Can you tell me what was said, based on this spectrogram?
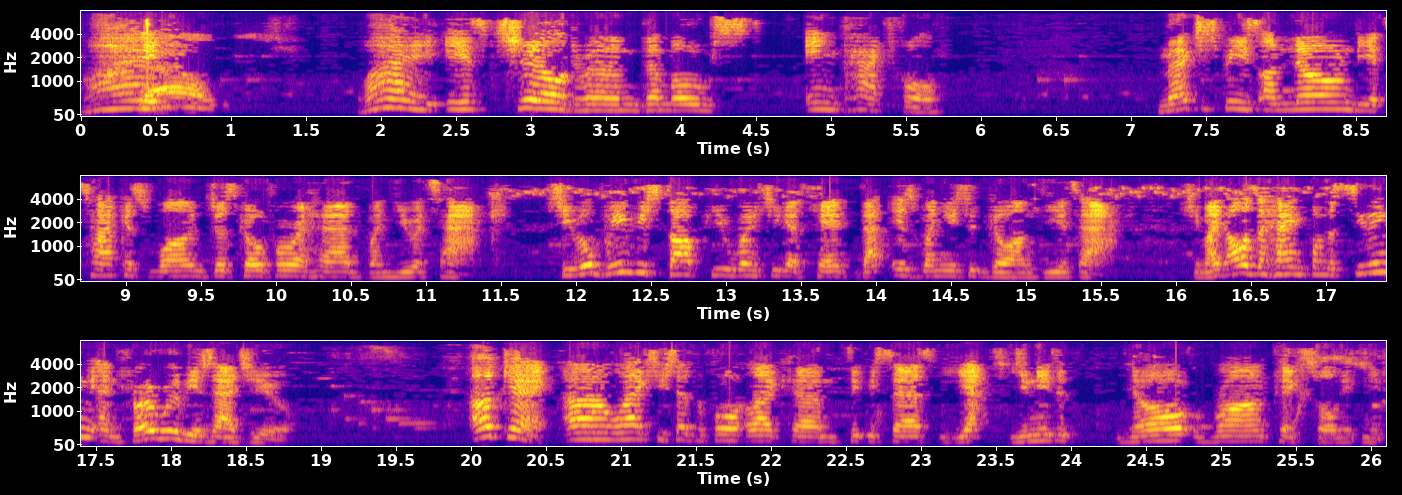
Why? Wow. Why is children the most impactful? Magic speed is unknown, the attack is one, just go for her head when you attack. She will briefly stop you when she gets hit, that is when you should go on the attack. She might also hang from the ceiling and throw rubies at you. Okay, uh, like she said before, like um, says, yes, you need to, no wrong pixel, you need to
